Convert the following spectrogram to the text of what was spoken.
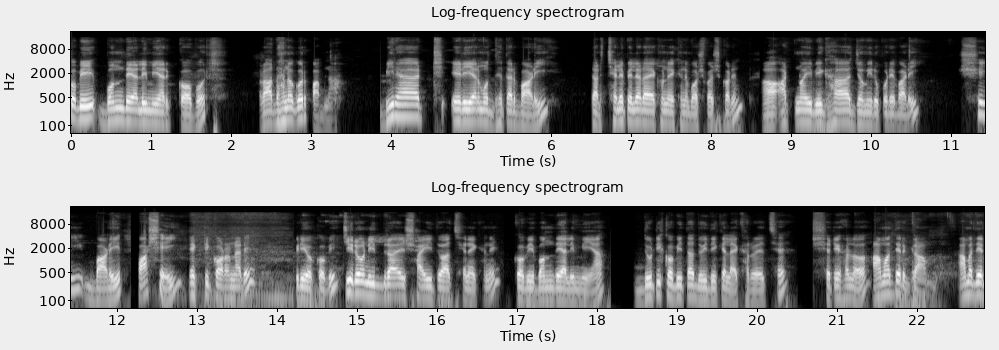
কবি বন্দে আলী মিয়ার কবর রাধানগর পাবনা। বিরাট এরিয়ার মধ্যে তার বাড়ি। তার ছেলেপেলেরা এখন এখানে বসবাস করেন। আট নয় বিঘা জমির উপরে বাড়ি। সেই বাড়ির পাশেই একটি কর্নারে প্রিয় কবি, চিরনিদ্রায় শায়িত আছেন এখানে কবি বন্দে আলী মিয়া। দুটি কবিতা দুই দিকে লেখা রয়েছে। সেটি হলো, আমাদের গ্রাম। আমাদের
